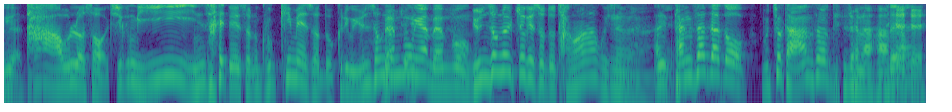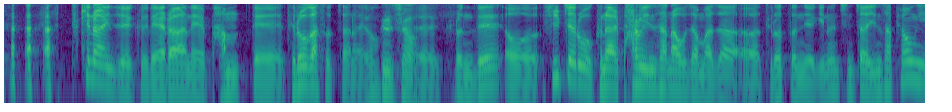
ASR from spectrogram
이게 다 아울러서 지금 이 인사에 대해서는 국힘에서도 그리고 윤석열 쪽에, 멘붕이야 멘붕. 윤석열 쪽에서도 당황하고 있습니다. 아니 당사자도 무척 당황스럽대잖아. 네. 특히나 이제 그 내란의 밤 때 들어갔었잖아요. 그렇죠. 예, 그런데 어, 실제로 그날 바로 인사 나오자마자 어, 들었던 얘기는 진짜 인사 평이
